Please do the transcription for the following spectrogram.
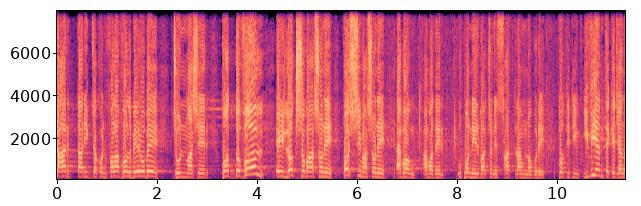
চার তারিখ যখন ফলাফল বেরোবে, জুন মাসের পদ্মফুল এই লোকসভা আসনে, পশ্চিম আসনে এবং আমাদের উপনির্বাচনে সাত রামনগরে প্রতিটি ইভিএম থেকে যেন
